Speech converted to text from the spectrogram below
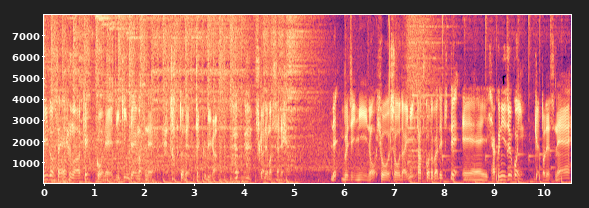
ピード戦は結構ね力んじゃいますね。ちょっとね手首が 疲れましたね。で無事2位の表彰台に立つことができて、えー、120コインゲットですね。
